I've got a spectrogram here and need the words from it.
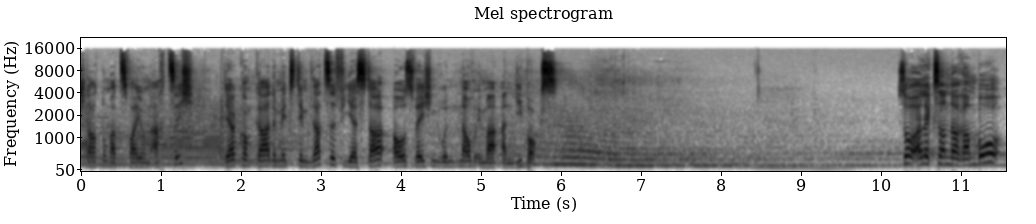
Startnummer 82. Der kommt gerade mit dem Glatze Fiesta, aus welchen Gründen auch immer, an die Box. So, Alexander Rambo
